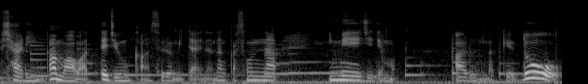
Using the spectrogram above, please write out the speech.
車輪が回って循環するみたいななんかそんなイメージでもあるんだけど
